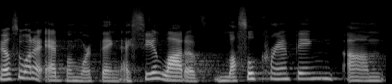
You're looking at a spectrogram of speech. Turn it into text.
I also want to add one more thing. I see a lot of muscle cramping, um,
